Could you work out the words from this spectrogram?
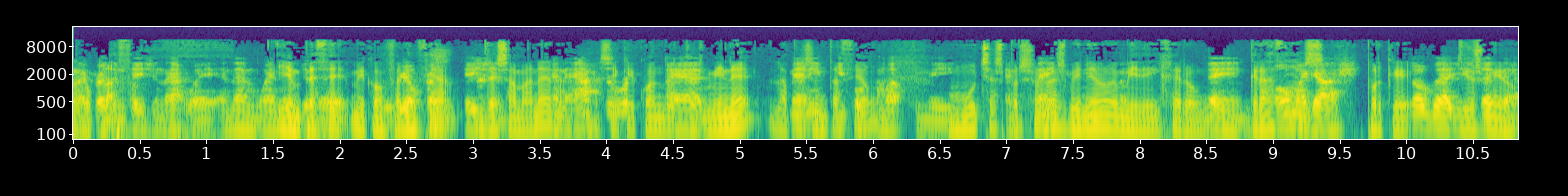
largo plazo y empecé mi conferencia de esa manera. Así que cuando terminé la presentación, muchas personas vinieron y me dijeron, gracias, porque, Dios mío,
